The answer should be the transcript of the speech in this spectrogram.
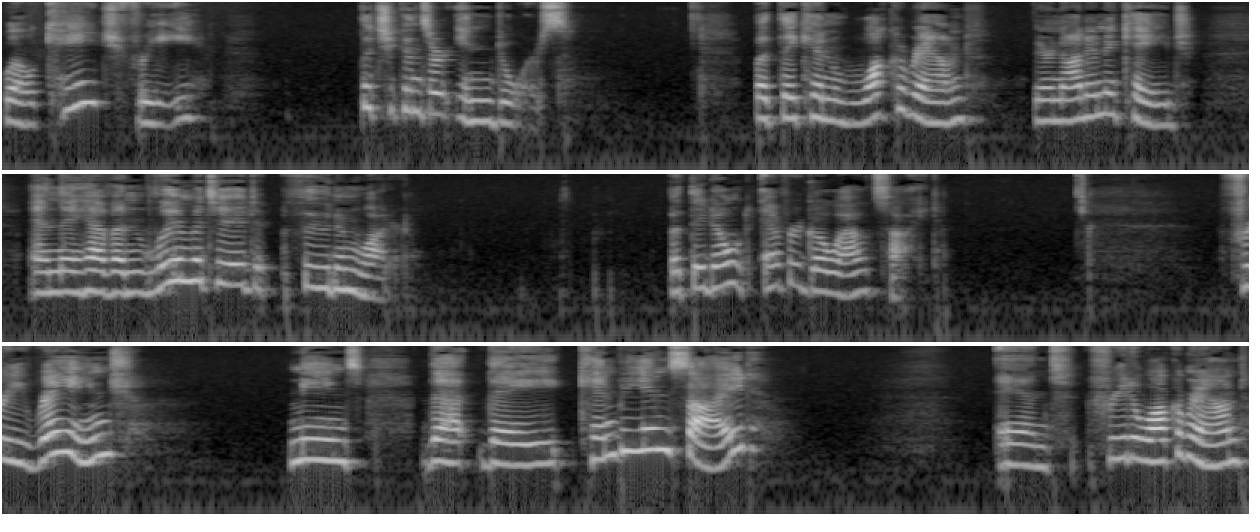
Well, cage free, the chickens are indoors, but they can walk around, they're not in a cage, and they have unlimited food and water but they don't ever go outside. Free range means that they can be inside and free to walk around,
